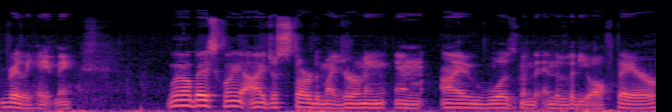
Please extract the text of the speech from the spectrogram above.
really hate me. Well, basically, I just started my journey, and I was going to end the video off there.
